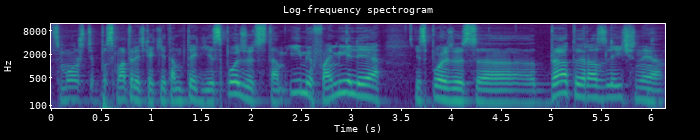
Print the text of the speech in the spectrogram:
Сможете посмотреть, какие там теги используются. Там имя, фамилия, используются даты различные.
